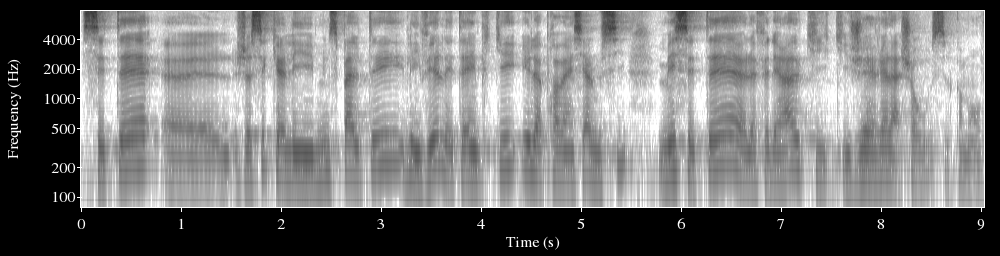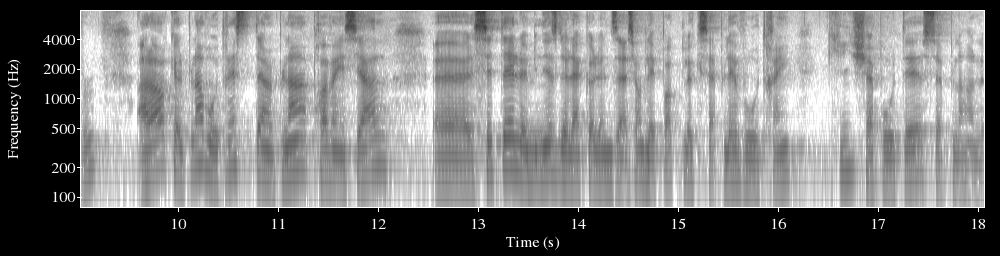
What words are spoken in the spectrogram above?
c'était, euh, je sais que les municipalités, les villes étaient impliquées et le provincial aussi, mais c'était le fédéral qui, gérait la chose, comme on veut. Alors que le plan Vautrin, c'était un plan provincial. Euh, c'était le ministre de la colonisation de l'époque, qui s'appelait Vautrin, qui chapeautait ce plan-là.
